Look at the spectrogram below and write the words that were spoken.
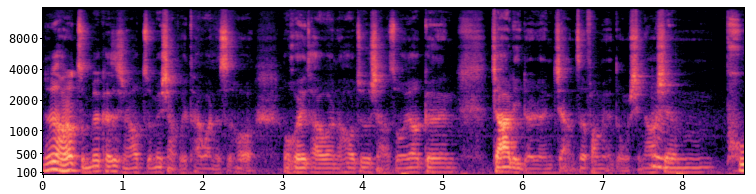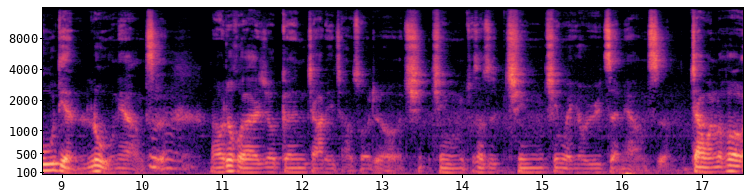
就是好像准备开始想要准备想回台湾的时候，我回台湾，然后就是想说要跟家里的人讲这方面的东西，然后先铺点路那样子，然后就回来就跟家里讲说，就轻轻就算是轻轻微忧郁症那样子。讲完了后，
